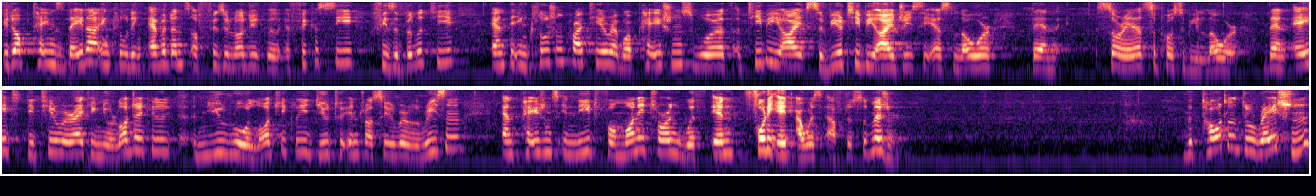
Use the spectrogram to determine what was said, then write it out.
It obtains data including evidence of physiological efficacy, feasibility, and the inclusion criteria were patients with a TBI, severe TBI, GCS lower than, sorry, that's supposed to be lower, than 8, deteriorating neurologically, neurologically due to intracerebral reason, and patients in need for monitoring within 48 hours after submission. the total duration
